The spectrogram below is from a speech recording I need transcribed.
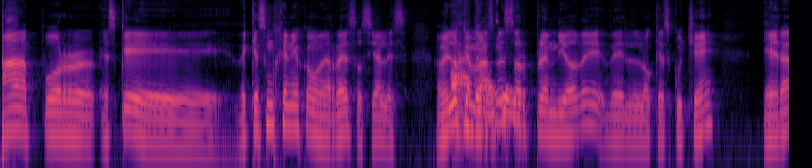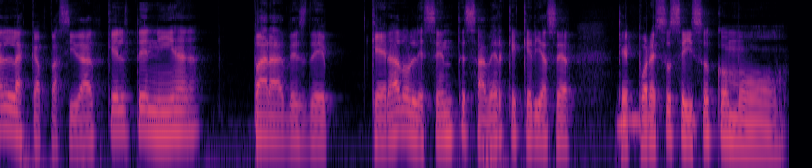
Ah, por. Es que. De que es un genio como de redes sociales. A mí lo Ah, que más me sorprendió de, de lo que escuché era la capacidad que él tenía para desde que era adolescente saber qué quería hacer. Que por eso se hizo como.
